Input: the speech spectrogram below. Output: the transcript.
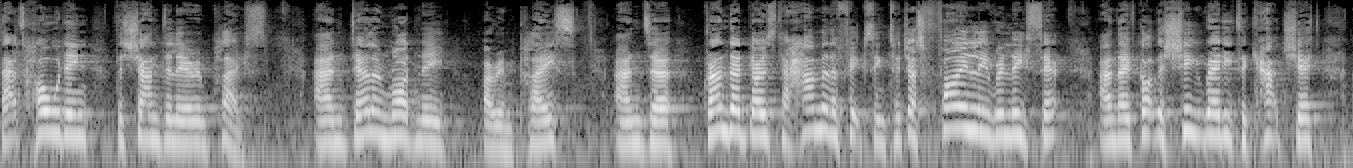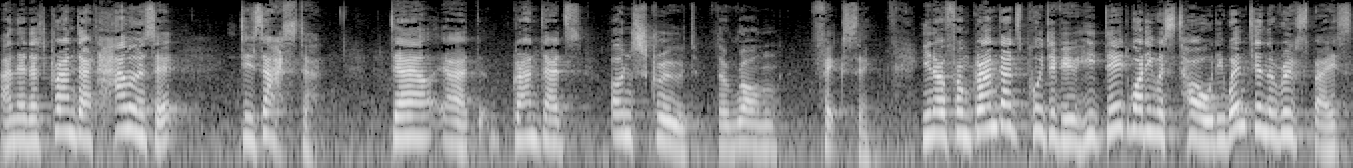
that's holding the chandelier in place. And Del and Rodney are in place, and uh, Grandad goes to hammer the fixing to just finally release it, and they've got the sheet ready to catch it. And then as Grandad hammers it, disaster. Uh, Grandad's unscrewed the wrong fixing. You know, from Grandad's point of view, he did what he was told. He went in the roof space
